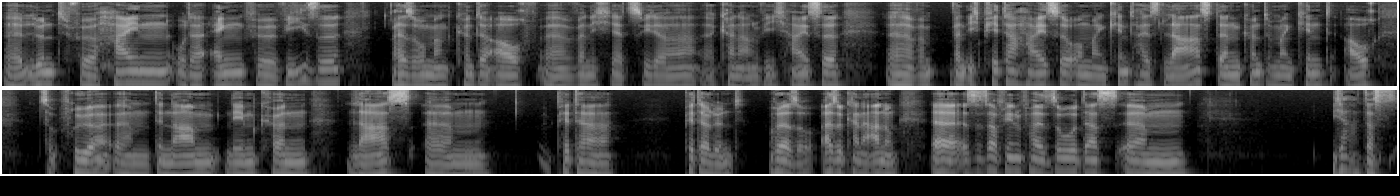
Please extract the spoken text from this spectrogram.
äh, Lünd für Hain oder Eng für Wiese. Also man könnte auch, äh, wenn ich jetzt wieder, äh, keine Ahnung, wie ich heiße, äh, wenn, wenn ich Peter heiße und mein Kind heißt Lars, dann könnte mein Kind auch zu, früher ähm, den Namen nehmen können, Lars ähm, Peter Peter Lünd oder so. Also keine Ahnung. Äh, es ist auf jeden Fall so, dass ähm, ja, dass,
